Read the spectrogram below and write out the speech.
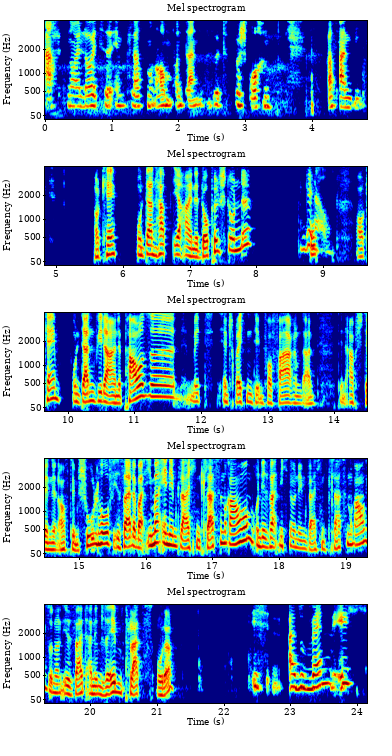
acht, neun Leute im Klassenraum und dann wird besprochen, was anliegt. Okay. und dann habt ihr eine Doppelstunde. Genau. Okay. Und dann wieder eine Pause mit entsprechend dem Verfahren dann den Abständen auf dem Schulhof. Ihr seid aber immer in dem gleichen Klassenraum und ihr seid nicht nur in dem gleichen Klassenraum, sondern ihr seid an demselben Platz, oder? Ich, also wenn ich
